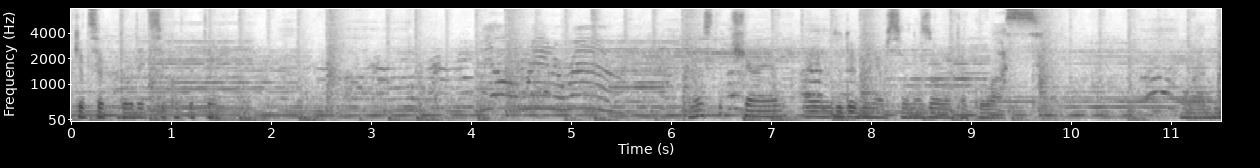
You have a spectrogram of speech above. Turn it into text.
Так, це доведеться купити. Вистачає. А я не туди обмінявся на золото. Клас. Ладно.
